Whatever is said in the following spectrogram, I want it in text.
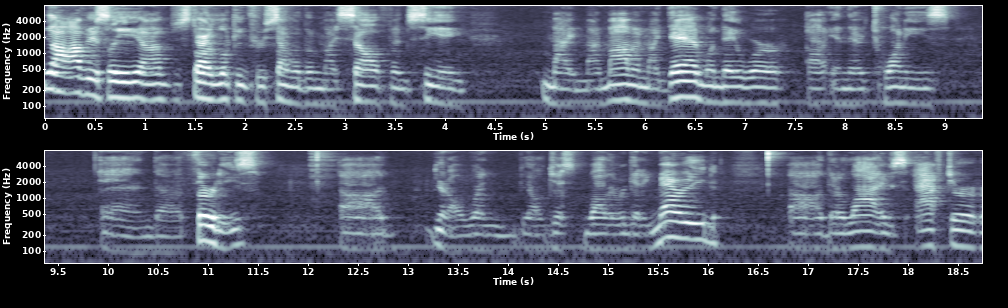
yeah, obviously, I started looking through some of them myself and seeing my my mom and my dad when they were uh, in their 20s and uh, 30s. Uh, you know, when, you know, just while they were getting married, uh, their lives after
